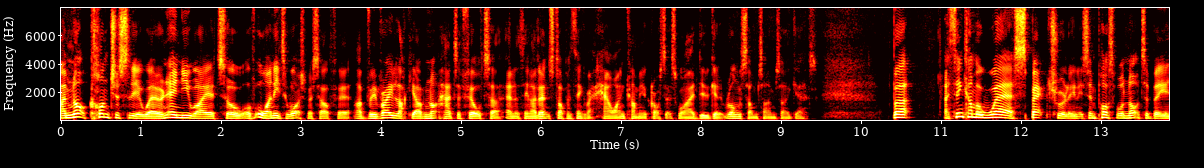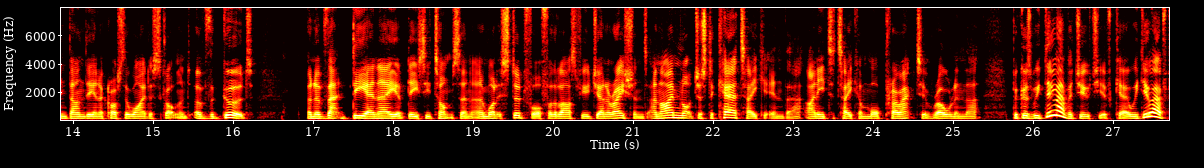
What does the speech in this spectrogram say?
I'm not consciously aware in any way at all of, oh, I need to watch myself here. I've been very lucky. I've not had to filter anything. I don't stop and think about how I'm coming across. That's why I do get it wrong sometimes, I guess. But I think I'm aware spectrally, and it's impossible not to be in Dundee and across the wider Scotland, of the good and of that DNA of DC Thomson and what it stood for for the last few generations. And I'm not just a caretaker in that. I need to take a more proactive role in that because we do have a duty of care. We do have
